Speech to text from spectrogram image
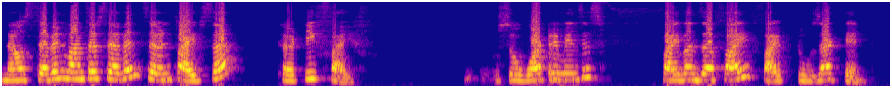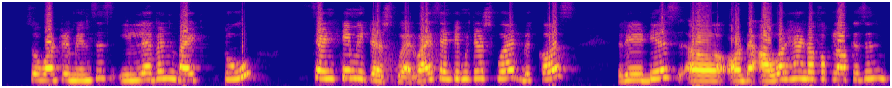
now 7 ones are 7, 7 fives are 35. So what remains is 5 ones are 5, 5 twos are 10. So what remains is 11 by 2 centimeter square. Why centimeter square? Because radius uh, or the hour hand of a clock is in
